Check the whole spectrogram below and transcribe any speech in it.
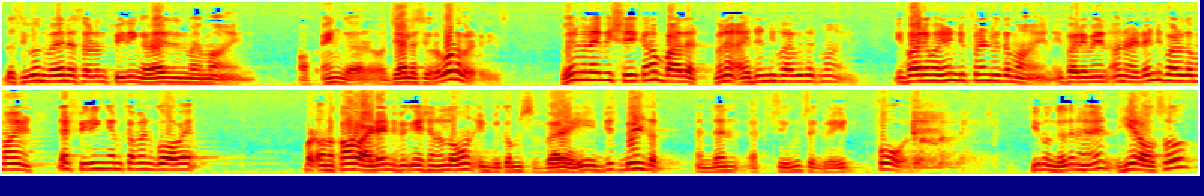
Thus, even when a certain feeling arises in my mind of anger or jealousy or whatever it is, when will I be shaken up by that? When I identify with that mind. If I remain indifferent with the mind, if I remain unidentified with the mind, that feeling can come and go away. But on account of identification alone, it becomes very, it just builds up and then assumes a great force. Here on the other hand, here also,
